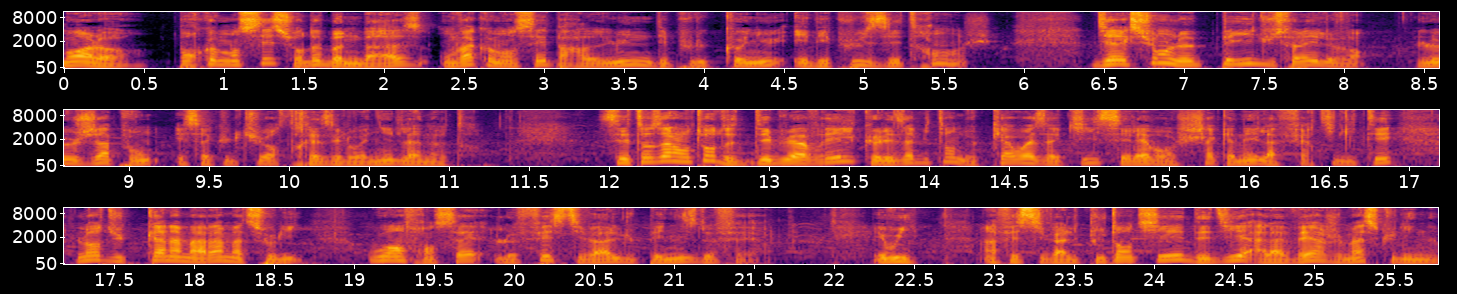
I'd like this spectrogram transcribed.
Bon alors, pour commencer sur de bonnes bases, on va commencer par l'une des plus connues et des plus étranges. Direction le pays du soleil levant, le Japon et sa culture très éloignée de la nôtre. C'est aux alentours de début avril que les habitants de Kawasaki célèbrent chaque année la fertilité lors du Kanamara Matsuri, ou en français le festival du pénis de fer. Et oui, un festival tout entier dédié à la verge masculine.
